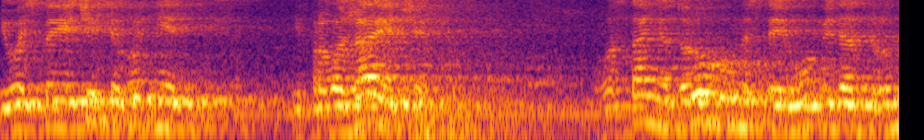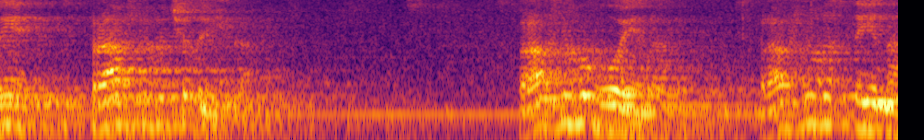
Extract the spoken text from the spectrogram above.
І ось стоячи сьогодні і проважаючи, в останню дорогу ми стоїмо біля труни справжнього чоловіка, справжнього воїна, справжнього сина,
